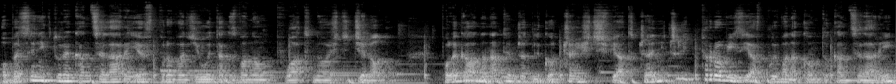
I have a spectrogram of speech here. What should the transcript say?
Obecnie niektóre kancelarie wprowadziły tak zwaną płatność dzieloną. Polega ona na tym, że tylko część świadczeń, czyli prowizja wpływa na konto kancelarii,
